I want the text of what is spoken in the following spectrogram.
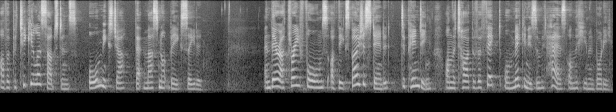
of a particular substance or mixture that must not be exceeded. And there are three forms of the exposure standard depending on the type of effect or mechanism it has on the human body.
